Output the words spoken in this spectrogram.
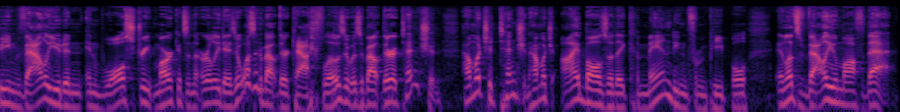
being valued in, in wall street markets in the early days it wasn't about their cash flows. It was about their attention. How much attention how much eyeballs are they commanding from people? And let's value them off that.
